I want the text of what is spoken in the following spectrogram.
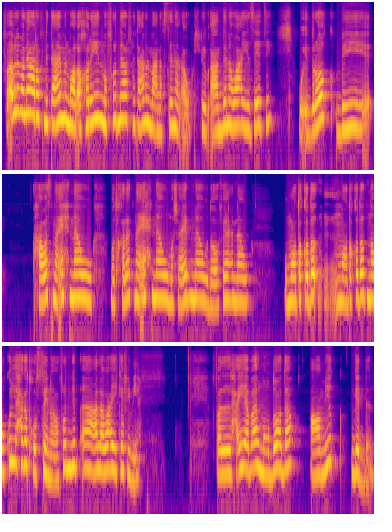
فقبل ما نعرف نتعامل مع الآخرين مفروض نعرف نتعامل مع نفسنا الأول. يبقى عندنا وعي ذاتي وإدراك بحواسنا إحنا ومدخلاتنا إحنا ومشاعرنا ودوافعنا ومعتقدات معتقداتنا وكل حاجة تخصنا. مفروض نبقى على وعي كافي بيها. فالحقيقة بقى الموضوع ده عميق جدا.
